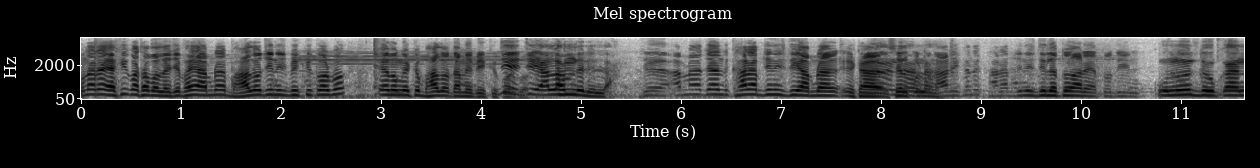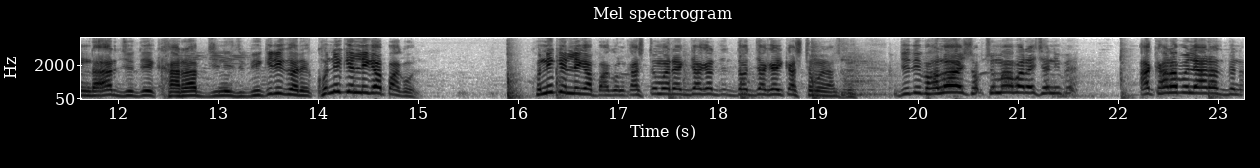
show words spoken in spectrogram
ওনারা একই কথা বলে যে ভাই আমরা ভালো জিনিস বিক্রি করব এবং একটু ভালো দামে বিক্রি জি জি আলহামদুলিল্লাহ। যে আমরা যেন খারাপ জিনিস দিয়ে আমরা এটা সেল করব না। আর এখানে খারাপ জিনিস দিলে তো আর এতদিন কোনো দোকানদার যদি খারাপ জিনিস বিক্রি করে ক্ষণিকের লিগা পাগল। ক্ষণিকের লিগা পাগল। কাস্টমার এক জায়গায় দশ জায়গায় কাস্টমার আসবে। যদি ভালো হয় সবসময় আবার এসে নিবে। আর খারাপ হলে আর আসবে না।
